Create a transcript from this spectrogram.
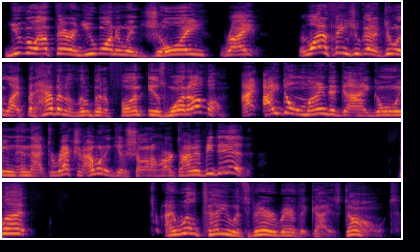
You go out there and you want to enjoy, right? A lot of things you got to do in life, but having a little bit of fun is one of them. I, I don't mind a guy going in that direction. I wouldn't give Sean a hard time if he did. But I will tell you, it's very rare that guys don't.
